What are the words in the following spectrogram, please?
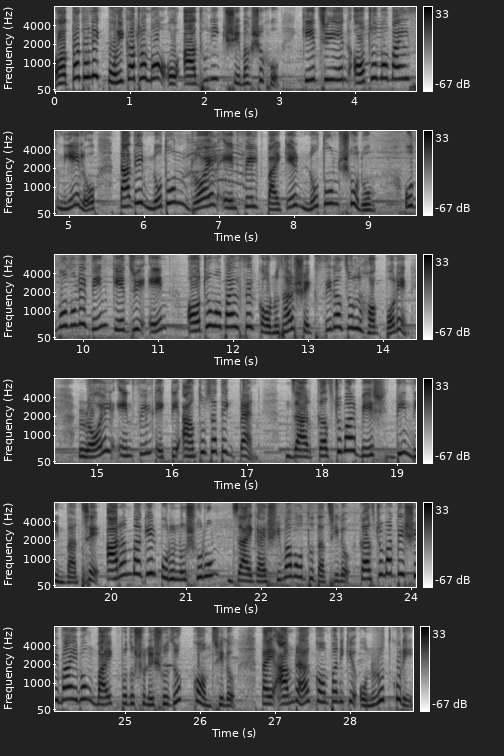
অত্যাধুনিক পরিকাঠামো ও আধুনিক সেবাসহ কেজিএন অটোমোবাইলস নিয়ে এলো তাদের নতুন রয়্যাল এনফিল্ড বাইকের নতুন শোরুম। উদ্বোধনের দিন কেজিএন অটোমোবাইলসের কর্ণধার শেখ সিরাজুল হক বলেন, রয়্যাল এনফিল্ড একটি আন্তর্জাতিক ব্র্যান্ড যার কাস্টমার বেশ দিন দিন বাড়ছে। আরামবাগের পুরনো শোরুম জায়গায় সীমাবদ্ধতা ছিল। কাস্টমারদের সেবা এবং বাইক প্রদর্শনের সুযোগ কম ছিল। তাই আমরা কোম্পানিকে অনুরোধ করি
